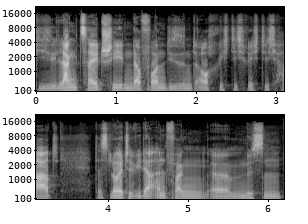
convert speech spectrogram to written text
die Langzeitschäden davon, die sind auch richtig, richtig hart dass Leute wieder anfangen äh, müssen,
